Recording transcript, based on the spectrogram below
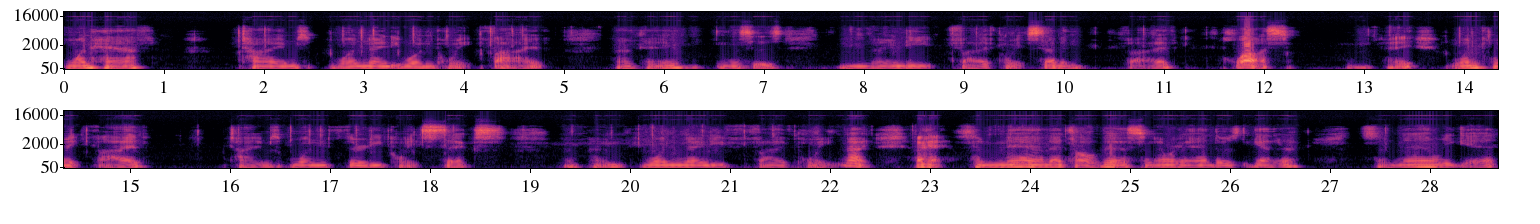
1 half times 191.5. Okay, this is 95.75 plus, okay, 1.5 times 130.6, um, 195.9. Okay, so now that's all this. So now we're going to add those together. So now we get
